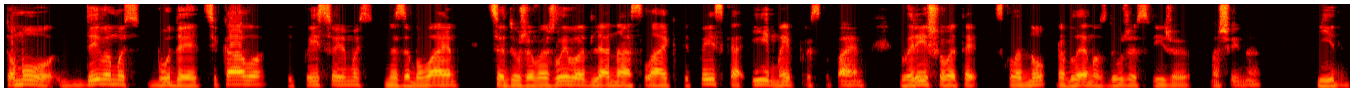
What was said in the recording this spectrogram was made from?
Тому дивимось, буде цікаво, підписуємось, не забуваємо. Це дуже важливо для нас. Лайк, підписка, і ми приступаємо вирішувати складну проблему з дуже свіжою машиною. Їдемо.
